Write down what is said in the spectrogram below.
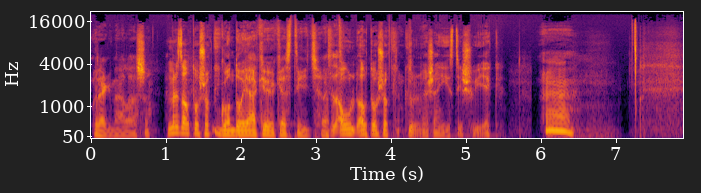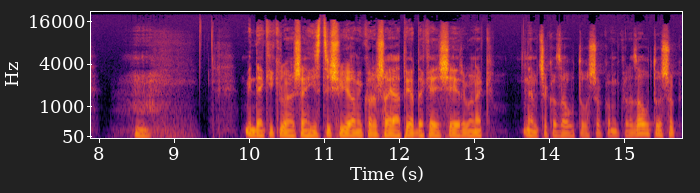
regnálása. Mert az autósok... Gondolják ők ezt így? Hát. Az autósok különösen hízt is hülyék. Hm. Mindenki különösen hízt is hülye, amikor a saját érdekei sérülnek. Nem csak az autósok. Amikor az autósok,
